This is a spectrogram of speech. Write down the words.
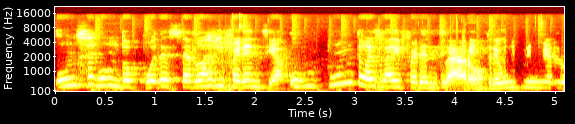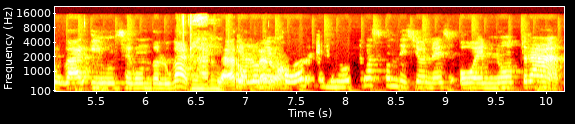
un segundo puede ser la diferencia, un punto es la diferencia entre un primer lugar y un segundo lugar. Claro, y a lo mejor en otras condiciones o en otra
